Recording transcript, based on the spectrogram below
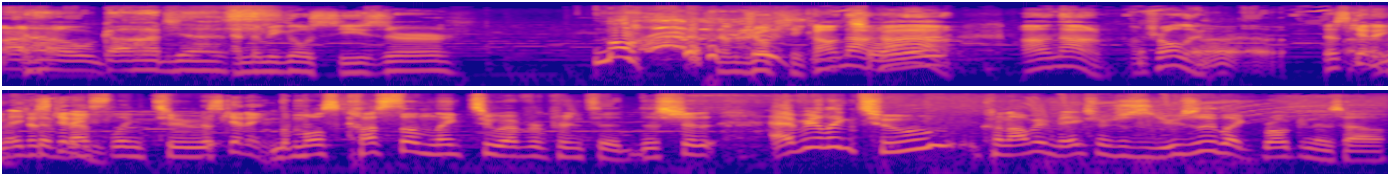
Oh God, yes. And then we go Caesar. no. I'm joking. Calm down. Calm down. Calm down. I'm trolling. Just kidding. Make Just the kidding. best Link 2. Just kidding. The most custom Link 2 ever printed. This shit. Every Link 2 Konami makes are just usually like broken as hell.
